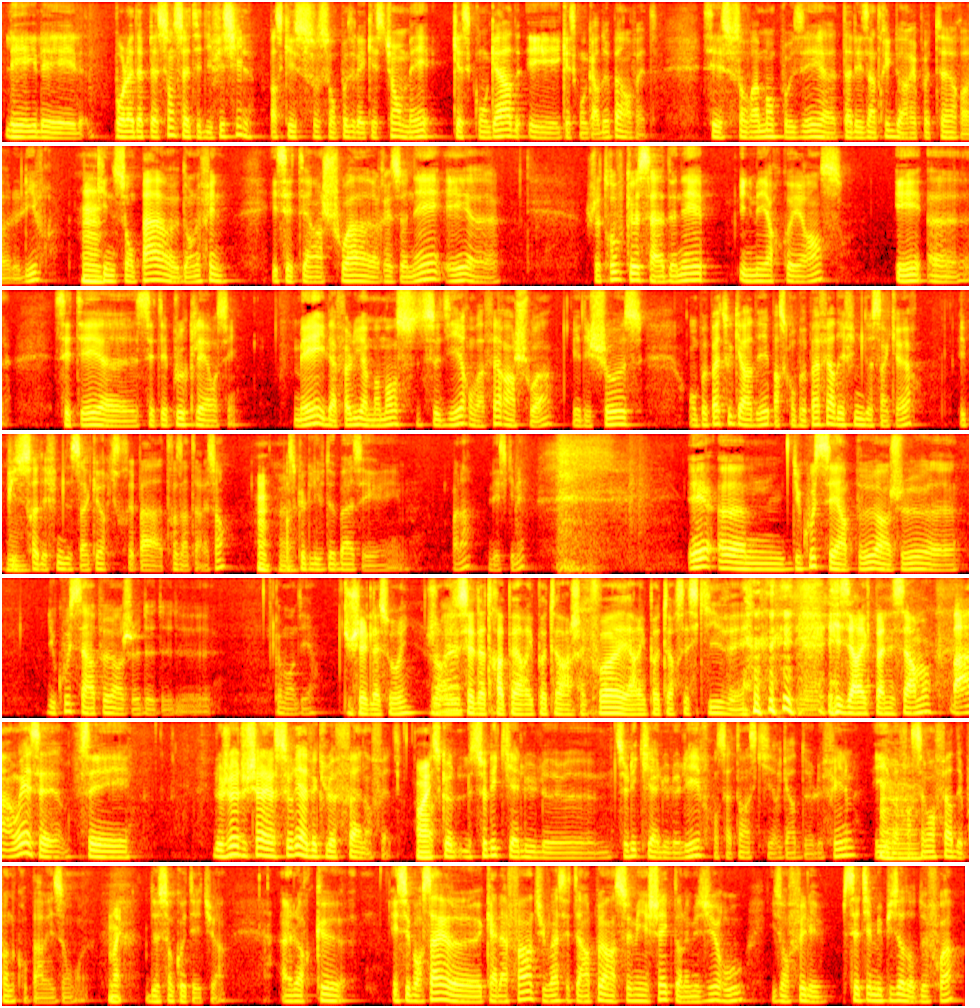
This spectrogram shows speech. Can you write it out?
les, les, pour l'adaptation, ça a été difficile parce qu'ils se sont posé la question mais qu'est-ce qu'on garde et qu'est-ce qu'on garde pas en fait? C'est Ils se sont vraiment posés. tu as les intrigues de Harry Potter, euh, le livre, Hmm. qui ne sont pas euh, dans le film. Et c'était un choix euh, raisonné et euh, je trouve que ça a donné une meilleure cohérence et euh, c'était euh, c'était plus clair aussi. Mais il a fallu un moment se dire on va faire un choix. Il y a des choses, on peut pas tout garder parce qu'on peut pas faire des films de 5 heures. Et puis Mm. ce serait des films de 5 heures qui seraient pas très intéressants Mm. parce que le livre de base est voilà, il est ce qu'il est. Et euh, du coup, c'est un peu un jeu. euh, du coup, c'est un peu un jeu de, de- de- comment dire? Tu de la souris. Genre Ouais. ils essaient d'attraper Harry Potter à chaque fois et Harry Potter s'esquive et, et ils n'y arrivent pas nécessairement. Bah ouais, c'est le jeu du chat et la souris avec le fan en fait. Ouais. Parce que celui qui a lu le celui qui a lu le livre, on s'attend à ce qu'il regarde le film et il va Mhm. forcément faire des points de comparaison euh, Ouais. de son côté, tu vois. Alors que et c'est pour ça euh, qu'à la fin, tu vois, c'était un peu un semi-échec dans la mesure où ils ont fait les septième épisodes en deux fois.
